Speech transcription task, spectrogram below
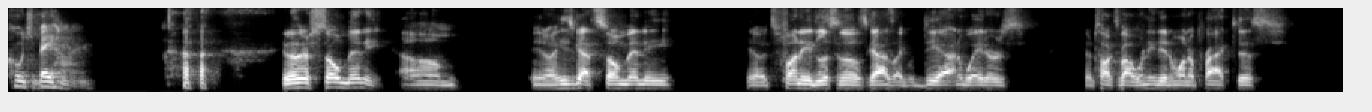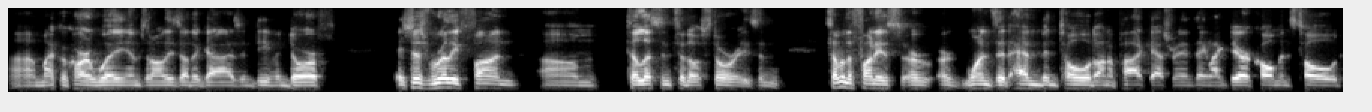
Coach Boeheim? you know, there's so many. Um, you know, he's got so many. You know, it's funny to listen to those guys like Dion Waiters, you know, talks about when he didn't want to practice, uh, Michael Carter Williams, and all these other guys, and Devendorf. It's just really fun um, to listen to those stories. And some of the funniest are, are, ones that haven't been told on a podcast or anything, like Derrick Coleman's told,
